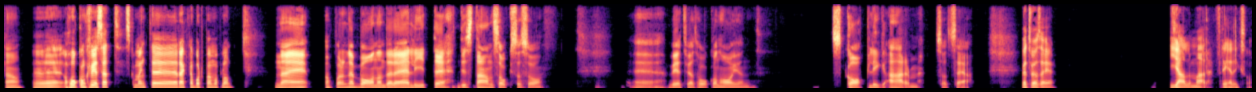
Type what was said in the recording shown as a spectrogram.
Ja. Eh, Håkon Kveset ska man inte räkna bort på hemmaplan. Nej, och på den där banan där det är lite distans också så eh, vet vi att Håkon har ju en skaplig arm så att säga. Vet du vad jag säger? Hjalmar Fredriksson.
